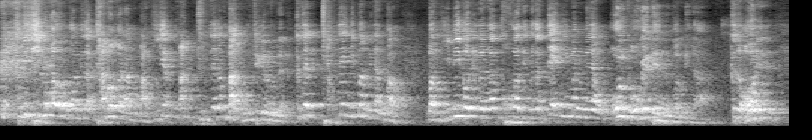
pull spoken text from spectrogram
그게 신호가 온 겁니다. 잡아가라고 막 이게 막줄 때가 막 움직이는 거예요. 근데 착 땡기면 그냥 막 막 입이 거리든가 코가 거리든가 땡기면 그냥 오, 오게 되는 겁니다. 그래서 어린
